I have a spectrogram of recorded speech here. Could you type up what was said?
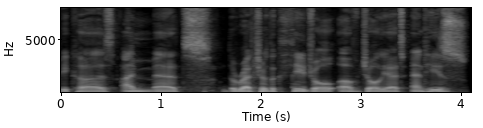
because I met the rector of the cathedral of Joliet, and he's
